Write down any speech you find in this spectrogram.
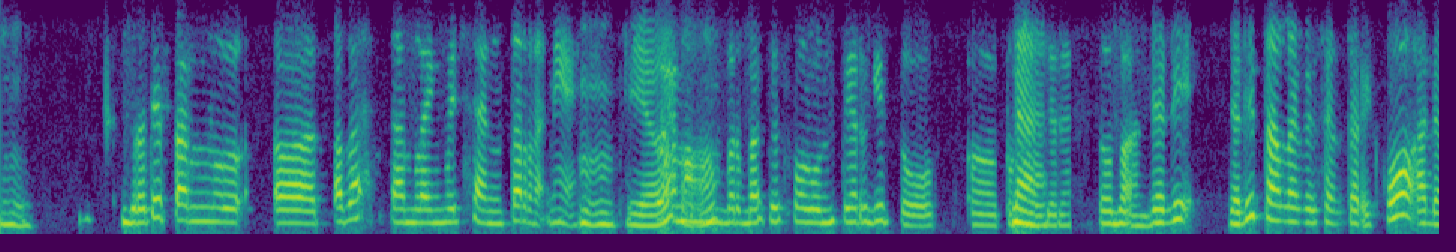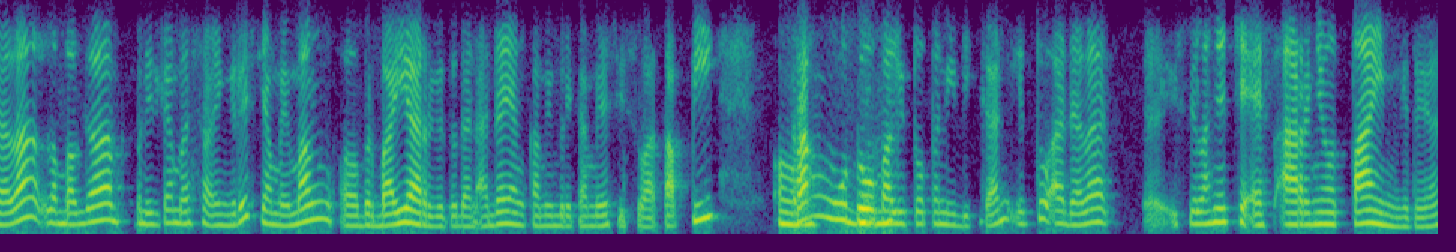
hmm. berarti time uh, apa time language center nih mm -hmm, yeah, itu emang uh -huh. berbasis volunteer gitu uh, pengajaran nah, cobaan. Jadi jadi time language center itu adalah lembaga pendidikan bahasa Inggris yang memang uh, berbayar gitu dan ada yang kami berikan beasiswa. Tapi oh. Rang Mudo mm -hmm. Palito Pendidikan itu adalah istilahnya CSR-nya time gitu ya,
